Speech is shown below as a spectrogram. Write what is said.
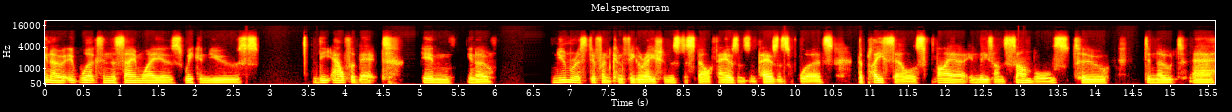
you know, it works in the same way as we can use the alphabet in, you know, numerous different configurations to spell thousands and thousands of words. The place cells fire in these ensembles to denote our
